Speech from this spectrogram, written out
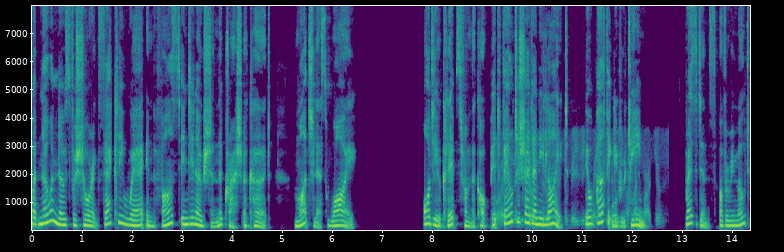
But no one knows for sure exactly where in the vast Indian Ocean the crash occurred, much less why. Audio clips from the cockpit failed to shed any light. They were perfectly routine. Residents of a remote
